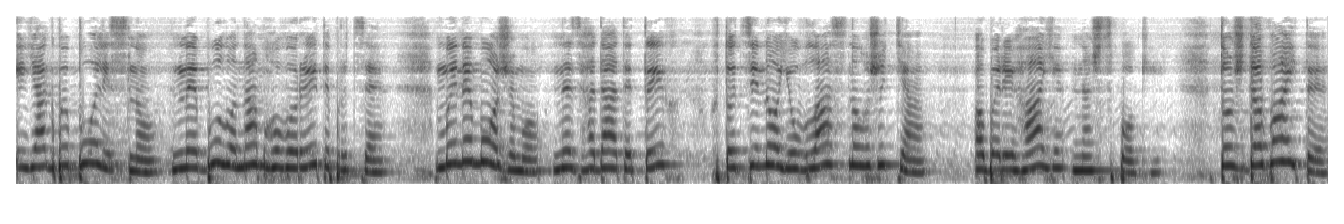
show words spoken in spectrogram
І як би болісно не було нам говорити про це, ми не можемо не згадати тих, хто ціною власного життя оберігає наш спокій. Тож давайте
